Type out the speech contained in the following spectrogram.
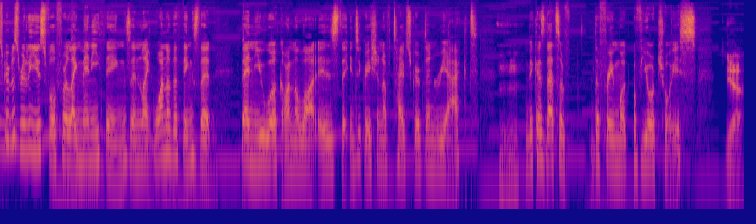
TypeScript is really useful for like many things, and like one of the things that Ben you work on a lot is the integration of TypeScript and React, because that's a the framework of your choice. Yeah.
